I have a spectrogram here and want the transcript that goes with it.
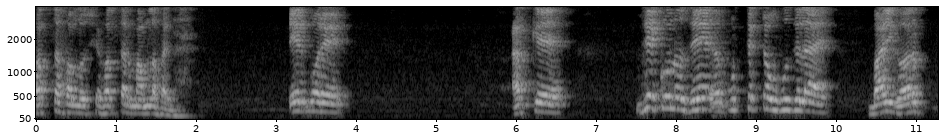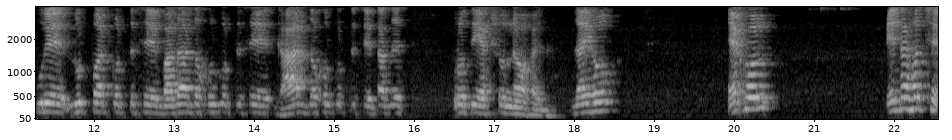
হত্যা হলো, সে হত্যার মামলা হয় না। এরপরে আজকে যে কোনো যে প্রত্যেকটা উপজেলায় বাড়ি ঘর পুরে লুটপাট করতেছে, বাজার দখল করতেছে, ঘাট দখল করতেছে, তাদের প্রতি অ্যাকশন নেওয়া হয় না। যাই হোক, এখন এটা হচ্ছে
